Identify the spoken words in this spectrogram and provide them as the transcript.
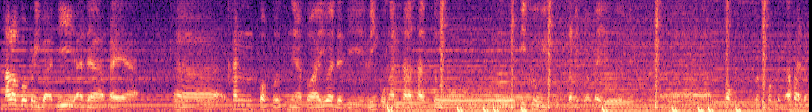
kalau gue pribadi ada kayak eh, kan fokusnya Koayu ada di lingkungan salah satu isu-isu bukan isu apa ya itu ya Eh, bukan fokus apa dong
